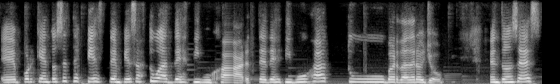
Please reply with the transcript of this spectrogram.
Eh, porque entonces te, te empiezas tú a desdibujar, te desdibuja tu verdadero yo. Entonces,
